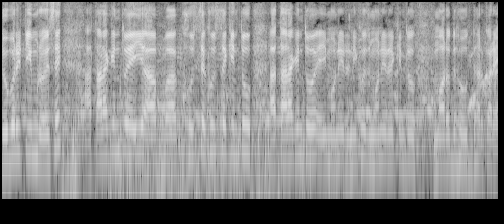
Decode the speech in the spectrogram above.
ডুবুরি টিম রয়েছে। আর তারা কিন্তু এই খুঁজতে খুঁজতে কিন্তু তারা কিন্তু এই মনির, নিখোঁজ মনিরের কিন্তু মরদেহ উদ্ধার করে।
